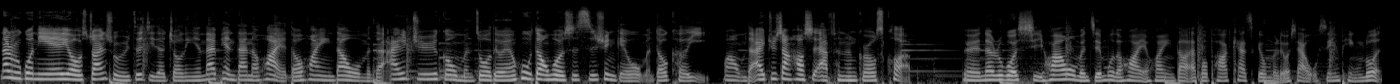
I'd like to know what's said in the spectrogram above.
那如果你也有专属于自己的九零年代片单的话，也都欢迎到我们的 IG 跟我们做留言互动，或者是私讯给我们都可以。哇，我们的 IG 账号是 Afternoon Girls Club。对，那如果喜欢我们节目的话，也欢迎到 Apple Podcast 给我们留下五星评论。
